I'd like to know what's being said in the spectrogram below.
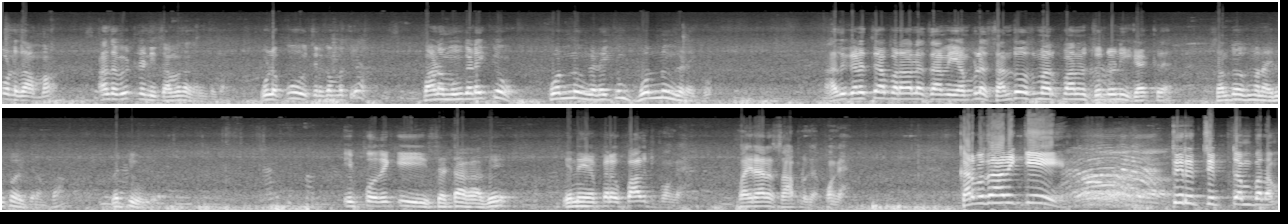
பொண்ணு தான்மா அந்த வீட்டில் நீ சம்மதம் கலந்துதான் உள்ள பூ வச்சிருக்க பார்த்தியா பணமும் கிடைக்கும் பொண்ணும் கிடைக்கும் பொண்ணும் கிடைக்கும். அது கிடைச்சா பரவாயில்ல சாமி என் பிள்ளை சந்தோஷமாக இருப்பான்னு சொல்லி நீ கேட்குற. சந்தோஷமாக நான் இருக்க வைக்கிறேன்ப்பா. வெற்றி உண்டு இப்போதைக்கு செட் ஆகாது. என்னைய பிறகு பார்த்துட்டு போங்க. வயிறார சாப்பிடுங்க. போங்க. கர்மசாமிக்கு திருச்சிற்றம்பலம்.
